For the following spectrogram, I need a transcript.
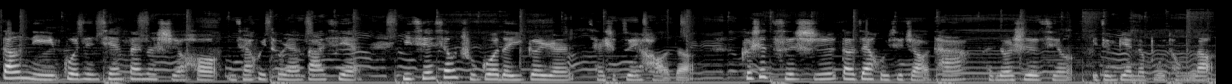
当你过尽千帆的时候，你才会突然发现，以前相处过的一个人才是最好的。可是此时，当再回去找他，很多事情已经变得不同了，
